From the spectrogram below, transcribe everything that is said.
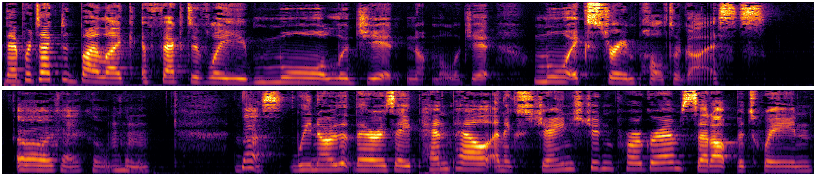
They're protected by like effectively more legit, not more legit, more extreme poltergeists. Oh, okay, cool, cool. Mm-hmm. Nice. we know that there is a pen pal and exchange student program set up between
